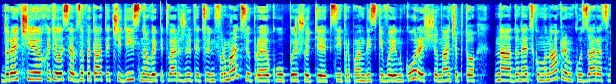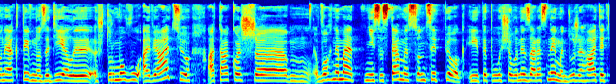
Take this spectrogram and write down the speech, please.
до, речі, хотілося б запитати, чи дійсно ви підтверджуєте цю інформацію, про яку пишуть е, ці пропагандистські воєнкори, що, начебто, на Донецькому напрямку зараз вони активно задіяли штурмову авіацію, а також е, вогнеметні системи сонцепьок, і типу, що вони зараз ними дуже гатять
